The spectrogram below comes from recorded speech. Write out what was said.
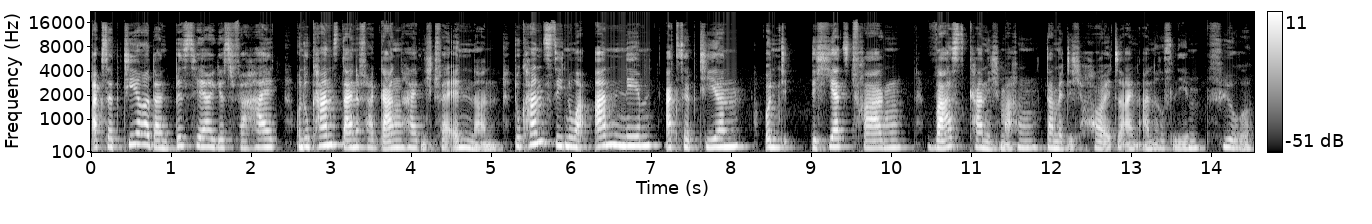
Akzeptiere dein bisheriges Verhalten und du kannst deine Vergangenheit nicht verändern. Du kannst sie nur annehmen, akzeptieren und dich jetzt fragen, was kann ich machen, damit ich heute ein anderes Leben führe?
